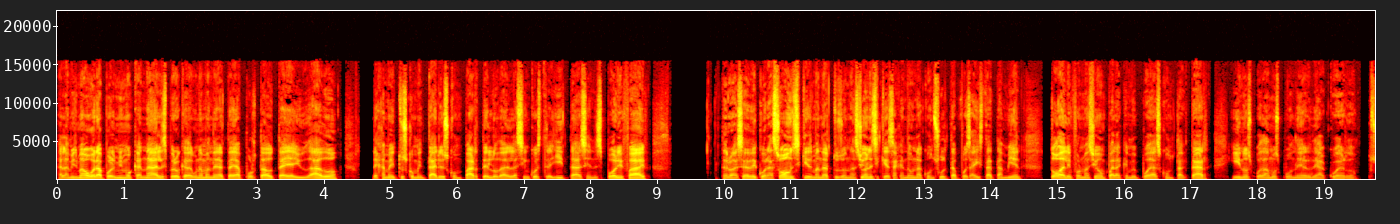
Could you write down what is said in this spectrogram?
a la misma hora por el mismo canal. Espero que de alguna manera te haya aportado, te haya ayudado. Déjame ahí tus comentarios, compártelo, dale las cinco estrellitas en Spotify. Te lo hacer de corazón. Si quieres mandar tus donaciones, si quieres agendar una consulta, pues ahí está también toda la información para que me puedas contactar y nos podamos poner de acuerdo. Pues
